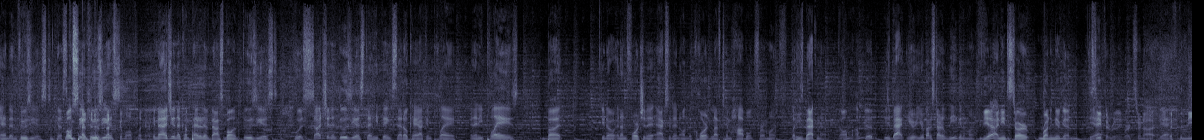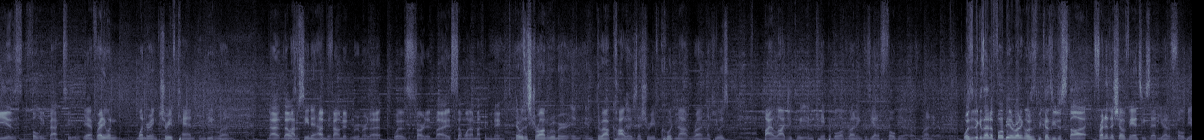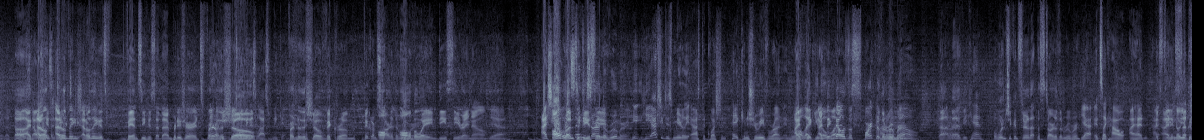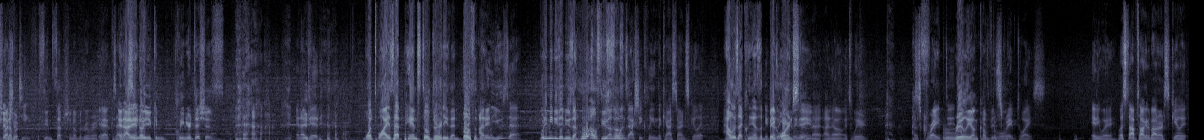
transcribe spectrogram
and enthusiast. Yes, Mostly competitive enthusiast. basketball player. Imagine a competitive basketball enthusiast who is such an enthusiast that he thinks that okay, I can play, and then he plays, but you know, an unfortunate accident on the court left him hobbled for a month. But he's back now. No, I'm, I'm good. He's back. You're, you're about to start a league in a month. Yeah, I need to start running again to Yeah. see if it really works or not. Yeah. If the knee is fully back to Yeah, for anyone wondering, Sharif can indeed run. that. That was I've an seen it happen. unfounded rumor that was started by someone I'm not going to name. There was a strong rumor in, in throughout college that Sharif could not run. Like he was biologically incapable of running because he had a phobia of running. Was it because I had a phobia of running, or was it because you just thought? Friend of the show, Vancy, said you had a phobia. That, that Uh, was, I, that I was don't. I don't think. I don't think it's Vancy who said that. I'm pretty sure it's friend No, no, of the he, he told me show. this last weekend. friend of the show, Vikram. Vikram all- started the rumor. all the way in DC right now. Yeah. Actually, I'll run to he DC. started the rumor. He he actually just merely asked the question, "Hey, can Sharif run?" And we're I all think. like, "You know I think what? that was the spark of the I don't rumor. know. That- I don't know if you can." But wouldn't you consider that the start of the rumor? Yeah, it's like how I had I, I didn't know you could brush your it. teeth. It's the inception of the rumor. Yeah, because and I didn't know you can clean your dishes. and I did. What? Why is that pan still dirty then? Both of them. I didn't use that. What do you mean you didn't use that? Who oh, else uses? the other those? one's actually clean. The cast iron skillet. How is that clean? It has a It big orange stain. That. I know it's weird. I scraped it. Really It's uncomfortable. been scraped twice. Anyway, let's stop talking about our skillet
